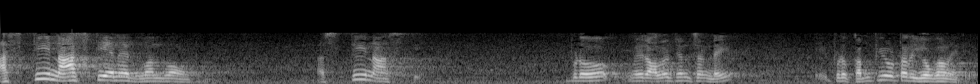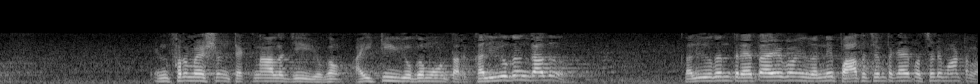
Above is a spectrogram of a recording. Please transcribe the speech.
అస్థి నాస్తి అనే ద్వంద్వం ఉంటుంది. అస్థి నాస్తి. ఇప్పుడు మీరు ఆలోచించండి. ఇప్పుడు కంప్యూటర్ యుగం ఇది. ఇన్ఫర్మేషన్ టెక్నాలజీ యుగం ఐటీ యుగము అంటారు. కలియుగం కాదు. కలియుగం త్రేతాయుగం ఇవన్నీ పాత చింతకాయ పచ్చడి మాటలు.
